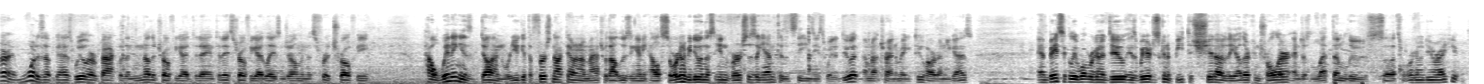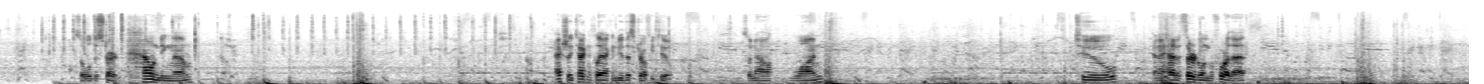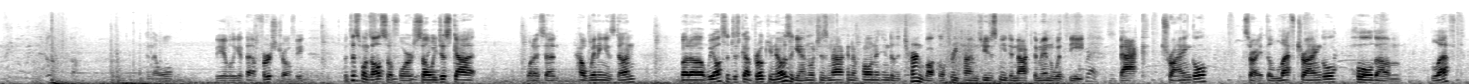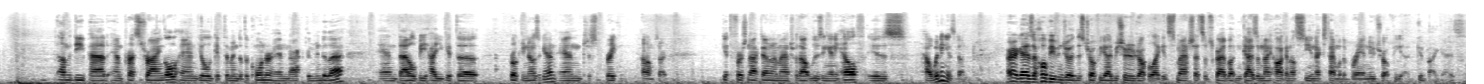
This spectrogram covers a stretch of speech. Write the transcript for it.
Alright, what is up guys? We are back with another trophy guide today, and today's trophy guide, ladies and gentlemen, is for a trophy how winning is done, where you get the first knockdown in a match without losing any health. So we're going to be doing this in verses again, because it's the easiest way to do it. I'm not trying to make it too hard on you guys. And basically what we're going to do is we are just going to beat the shit out of the other controller and just let them lose. So that's what we're going to do right here. So we'll just start pounding them. Actually, technically I can do this trophy too. So now, one, two, and I had a third one before that. And then we'll be able to get that first trophy. But this one's also for, so we just got what I said, how winning is done. But uh, we also just got broke your nose again, which is knock an opponent into the turnbuckle three times. You just need to knock them in with the back triangle. Sorry, the left triangle. Hold um, left on the D-pad and press triangle, and you'll get them into the corner and knock them into that. And that'll be how you get the broke your nose again. And just break. Oh, I'm sorry. Get the first knockdown in a match without losing any health is how winning is done. Alright guys, I hope you've enjoyed this trophy guide. Be sure to drop a like and smash that subscribe button. Guys, I'm Nighthawk and I'll see you next time with a brand new trophy guide. Goodbye guys.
